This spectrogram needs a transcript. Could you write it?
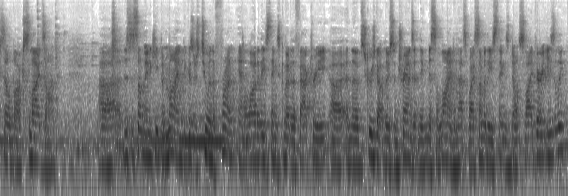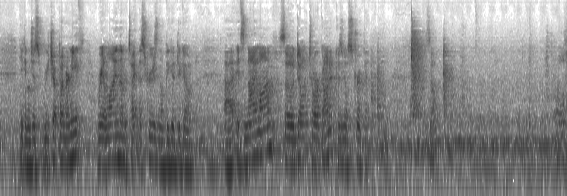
XL box slides on. Uh, this is something to keep in mind because there's two in the front, and a lot of these things come out of the factory, uh, and the screws got loose in transit, and they've misaligned, and that's why some of these things don't slide very easily. You can just reach up underneath, realign them, tighten the screws, and they'll be good to go. Uh, it's nylon, so don't torque on it because you'll strip it. So, we'll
